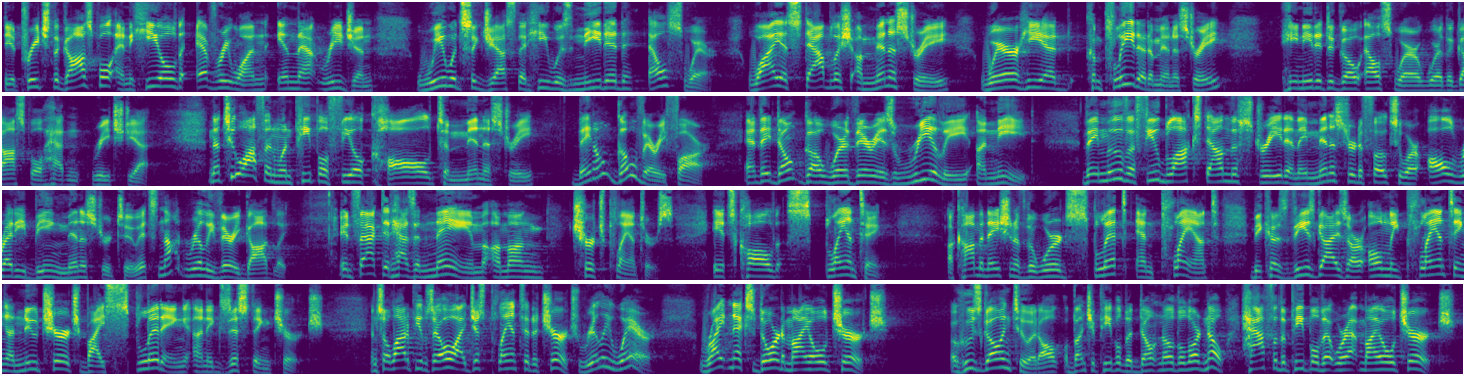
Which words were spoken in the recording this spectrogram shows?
He had preached the gospel and healed everyone in that region. We would suggest that he was needed elsewhere. Why establish a ministry where he had completed a ministry? He needed to go elsewhere where the gospel hadn't reached yet. Now, too often when people feel called to ministry, they don't go very far, and they don't go where there is really a need. They move a few blocks down the street and they minister to folks who are already being ministered to. It's not really very godly. In fact, it has a name among church planters. It's called splanting, a combination of the words split and plant, because these guys are only planting a new church by splitting an existing church. And so a lot of people say, Oh, I just planted a church. Really? Where? Right next door to my old church. Oh, who's going to it? All, a bunch of people that don't know the Lord? No, half of the people that were at my old church.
